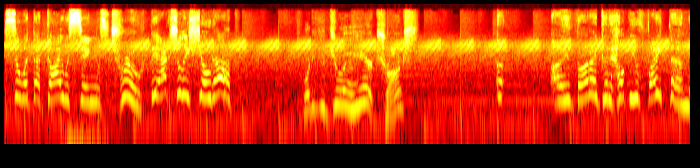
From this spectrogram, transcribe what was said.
So what that guy was saying was true. They actually showed up. What are you doing here, Trunks? Uh, I thought I could help you fight them.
